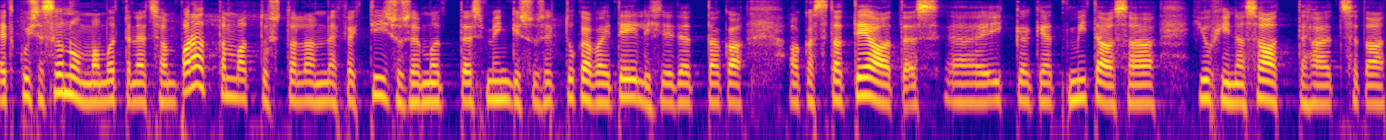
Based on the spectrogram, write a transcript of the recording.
et kui see sõnum, ma mõtlen, et see on paratamatus, tal on efektiivsuse mõttes mingisuguseid tugevaid eeliseid, et aga, aga seda teades äh, ikkagi, et mida sa juhina saad teha, et seda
